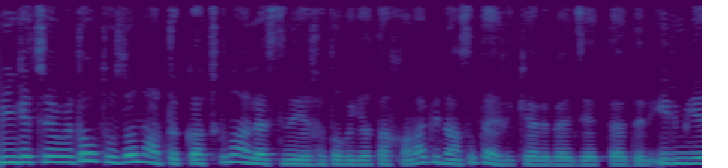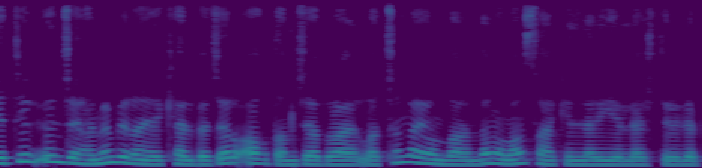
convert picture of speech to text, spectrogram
Mingəçevirdə 30-dan artıq qaçqın ailəsinin yaşadığı yataqxana binası təhlükəli vəziyyətdədir. 27 il öncə həmin binaya Kəlbəcər, Ağdam, Cəbrayıl, Laçın rayonlarından olan sakinlər yerləşdirilib.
